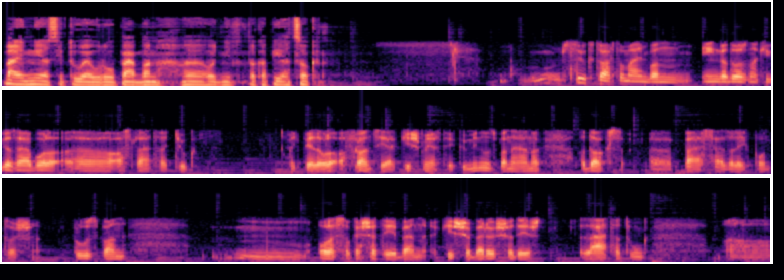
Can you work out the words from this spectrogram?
Bálint mi a szitu Európában, hogy nyitottak a piacok? Szűk tartományban ingadoznak igazából, azt láthatjuk, hogy például a franciák kismértékű mínuszban állnak, a DAX pár százalékpontos pluszban, mm, olaszok esetében kisebb erősödést láthatunk, a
